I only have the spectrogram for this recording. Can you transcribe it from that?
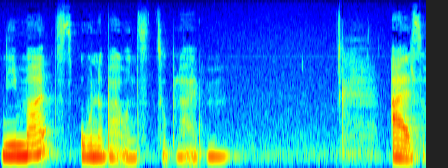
niemals ohne bei uns zu bleiben. Also,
